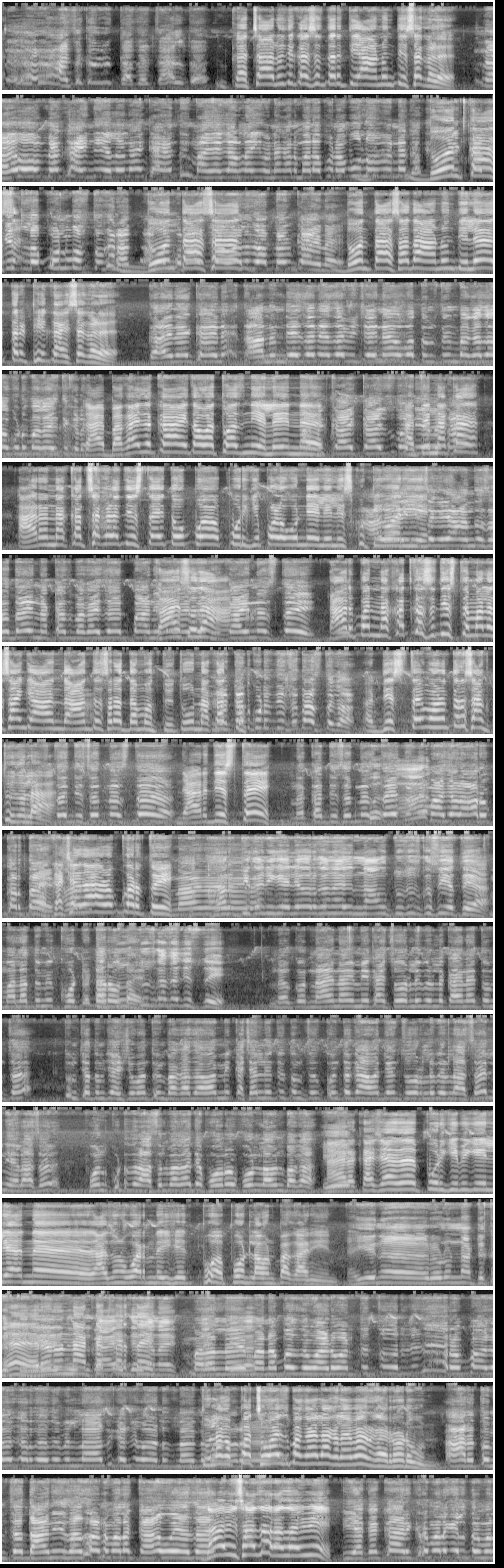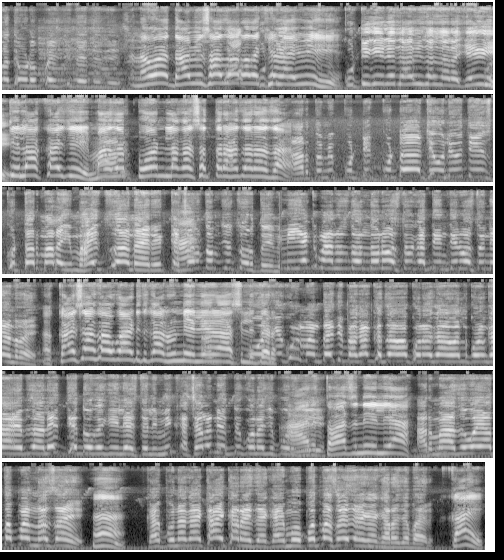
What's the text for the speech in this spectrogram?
असं करू तसं चालतं? का चालू ते कसं तर ते आणून ते सगळं. नाही हो मी काय नेलं नाही काय तुम्ही माझ्या घरला येऊ नका आणि मला पुन्हा बोलवू नका. दोन तास- घेतलं पण बसतो घरात? दोन तासात- जेवायला जात नाही काय नाही. दोन तासात आणून दिलं तर ठीक आहे सगळं. काय नाही काय नाही. आनंद द्यायचा नाही याचा विषय नाही बाबा तुम्ही तुम्ही बघा जावा कुठं बघायचं तिकडे. काय बघायचं काय तेव्हा तोच नेलंय न. आम्ही काय काय सुद्धा ते नेलं नका नाही. अरे नकात सगळं दिसतंय तो पोरगी पळवून नेलेली स्कूटीवर अरे, ही. सगळी अंधश्रद्धा आहे नकाच बघायचं आहे, पाणी काय बघायचं सुद्धा? आहे, काय नसतंय. अरे पण नकात कसं दिसतं? मला सांग अंध अंधश्रद्धा म्हणतोय तू नकात कुठे दिसत असतं का? दिसतंय म्हणून तर सांगतोय तुला. दिसत नसतं. अरे दिसतंय. नकात दिसत नसतंय तुम्ही माझ्यावर आरोप करताय. कशाचा आरोप करतोय? नाही नाही, हर नाही ठिकाणी गेल्यावर का नाही नाव तुझंच कसं येतं या मला तुम्ही खोटं ठरवताय. तूच कसा दिसतोय? नको नाही नाही मी काय चोरलं बिरलं काय नाही तुमचं? तुमच्या तुमच्या हिशोबाने तुम्ही बघा जावा. मी कशाला नेतो? तुमचं कोणतं गावात चोरलं बिरलं असेल नेलं असेल फोन कुठं तर असेल बघा त्या फोनवर फोन लावून बघा. अरे कशा पोरगी बी गेली आणि अजून वरण हे फो- फोन लावून बघा आणि. हे ना रडून नाटक करते. हा, रडून नाटक काय करते. त्याला नाही. मला लय मनापासून वाईट वाटतं. चोरलीचे आरोप माझ्या करताय तुम्ही लाज कशी वाटत नाही तुला का तुम्हाला? पचवायच बघायला लागलाय बरं का रडवून अरे तुमच्या दानी साधारण मला काय वयाचं दहावीस हजाराचा वी? एका कार्यक्रमाला गेलो तर मला तेवढं पैसे देते ते. नव दहावीस हजाराचा कुठे- खेळावी कुठे गेले दहावीस हजाराची किती लाखाची माझा फोन लागा सत्तर हजाराचा अरे तुम्ही कुठे कुठं ठेवली होती? स्कूटर मला ही माहीत नाही रे. कशाला तुमची चोरतोय मी? मी एक माणूस दोन दोन वस्तू का तीन तीन वस्तू नेणार आहे? काय सांगाव गाडीत घालून नेलेला असले तर? पोरगी कोण म्हणताय ती? बघा का जावा कोणा गावात कोण गायब झाले ते दोघं गेले असतील. मी कशाला नेतो कोणाची अरे पोरगी तोच नेल्या. अरे माझं वय आता पन्नास आहे. हं, काय पुन्हा काय काय करायचंय? काय मोफत बसायचं आहे काय घराच्या बाहेर? काय?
